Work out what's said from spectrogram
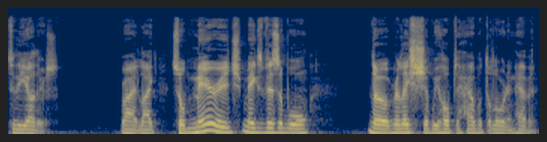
to the others, right? Like so, marriage makes visible the relationship we hope to have with the Lord in heaven,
